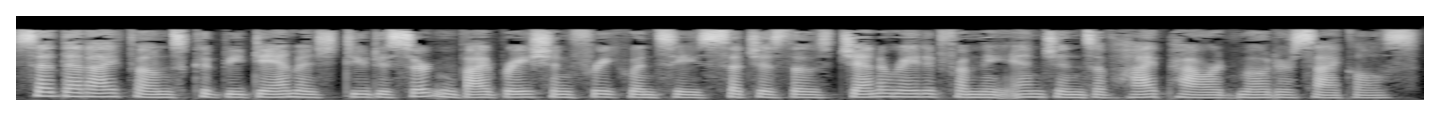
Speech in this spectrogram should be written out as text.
said that iPhones could be damaged due to certain vibration frequencies such as those generated from the engines of high powered motorcycles.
